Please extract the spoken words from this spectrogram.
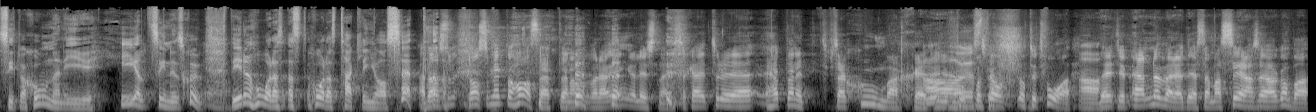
situationen är ju helt sinnessjuk. Det är den hårdaste, alltså, hårdaste tackling jag har sett. Ja, de, som, de som inte har sett den av våra yngre lyssnare, så kan jag tror det hette han inte typ så här Schumacher Ja, i just fotbollsspel 82. Där det är typ ännu värre, det är så här, man ser hans ögon bara,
